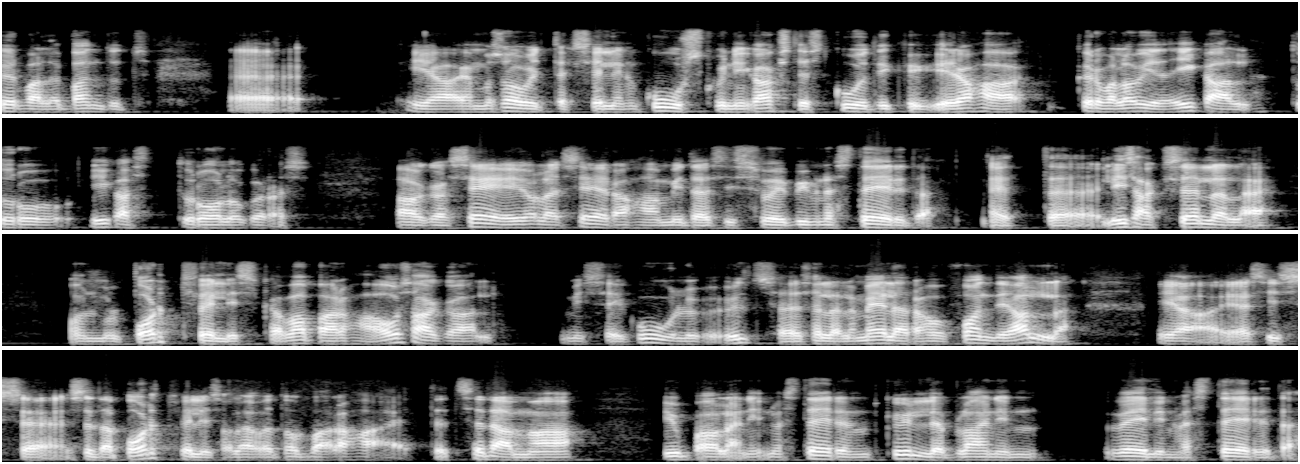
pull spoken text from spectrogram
kõrvale pandud. Ja, ja ma soovitaks selline kuus kuni kaksteist kuud ikkagi raha kõrval hoida igal turu, igas turuolukorras. aga see ei ole see raha, mida siis võib investeerida, et äh, lisaks sellele on mul portfellis ka vaba raha osakaal, mis ei kuulu üldse sellele meelerahufondi alla. Ja, ja siis äh, seda portfellis olevat vaba raha, et, et seda ma juba olen investeerinud küll ja plaanin veel investeerida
